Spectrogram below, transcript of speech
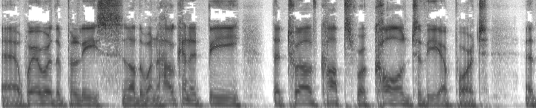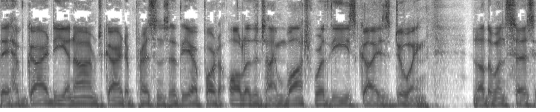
Uh, where were the police? Another one. How can it be that 12 cops were called to the airport? Uh, they have Gardaí and armed Garda presence at the airport all of the time. What were these guys doing? Another one says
